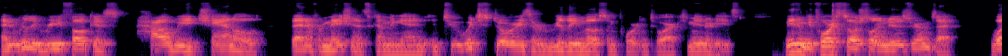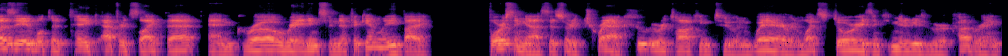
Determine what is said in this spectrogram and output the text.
and really refocus how we channel that information that's coming in into which stories are really most important to our communities. even before social and newsrooms, I was able to take efforts like that and grow ratings significantly by forcing us to sort of track who we were talking to and where and what stories and communities we were covering.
